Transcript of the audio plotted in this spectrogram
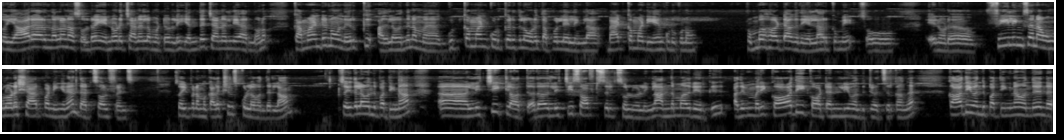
ஸோ யாராக இருந்தாலும் நான் சொல்கிறேன் என்னோடய சேனலில் மட்டும் இல்லை எந்த சேனல்லையாக இருந்தாலும் கமெண்டுன்னு ஒன்று இருக்குது அதில் வந்து நம்ம குட் கமெண்ட் கொடுக்கறதுல ஒன்றும் தப்பு இல்லை இல்லைங்களா? பேட் கமெண்ட் ஏன் கொடுக்கணும்? ரொம்ப ஹர்ட் ஆகுது எல்லாருக்குமே. ஸோ என்னோடய ஃபீலிங்ஸை நான் உங்களோட ஷேர் பண்ணிங்கன்னா தட்ஸ் ஆல் ஃப்ரெண்ட்ஸ் ஸோ இப்போ நம்ம கலெக்ஷன்ஸ்குள்ளே வந்துடலாம். ஸோ இதெல்லாம் வந்து பார்த்திங்கன்னா லிச்சி கிளாத் அதாவது லிச்சி சாஃப்ட் சில்க் சொல்லுவோம் இல்லைங்களா? அந்த மாதிரி இருக்குது அதே மாதிரி காதி காட்டன்லேயும் வந்துட்டு வச்சுருக்காங்க. காதி வந்து பார்த்திங்கன்னா வந்து இந்த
